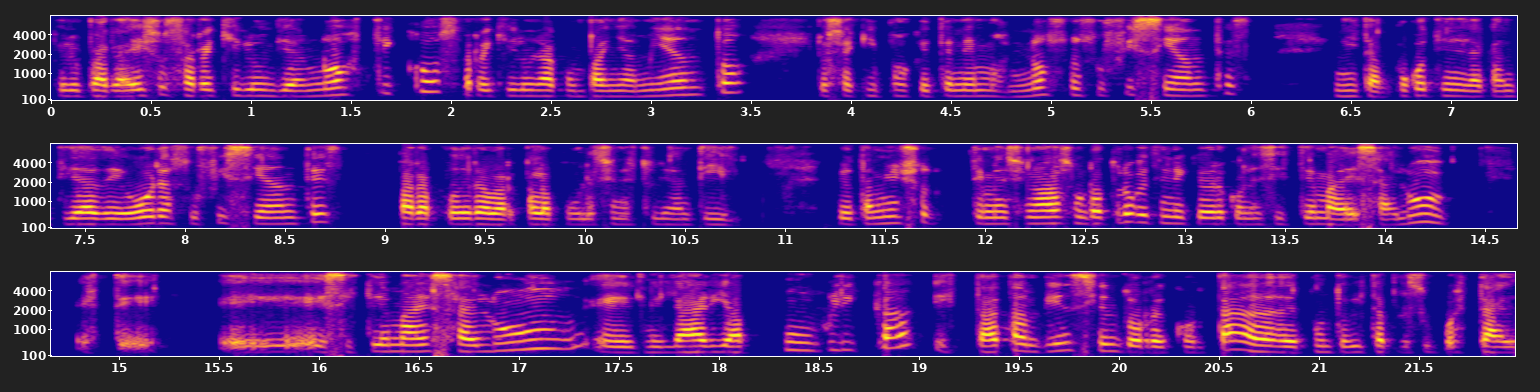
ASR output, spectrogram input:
pero para eso se requiere un diagnóstico, se requiere un acompañamiento, los equipos que tenemos no son suficientes, ni tampoco tienen la cantidad de horas suficientes para poder abarcar la población estudiantil. Pero también yo te mencionaba hace un rato lo que tiene que ver con el sistema de salud. Este, eh, el sistema de salud en el área pública está también siendo recortada desde el punto de vista presupuestal.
